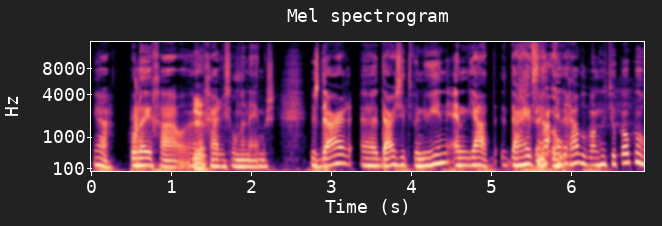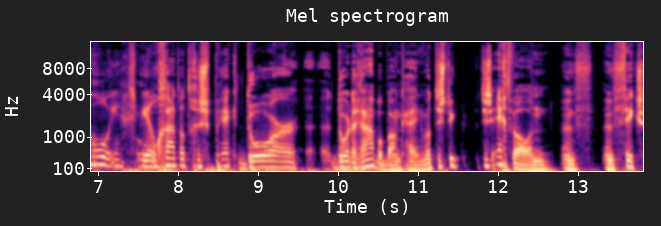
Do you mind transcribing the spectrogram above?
ja, collega uh, Ja. agrarische ondernemers. Dus daar, daar zitten we nu in. En ja, daar heeft de, Ra- hoe- de Rabobank natuurlijk ook een rol in Hoe gespeeld. gaat dat gesprek door, door de Rabobank heen? Want het is natuurlijk het is echt wel een, een, een fix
